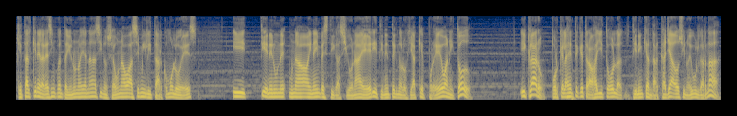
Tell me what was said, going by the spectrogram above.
¿Qué tal que en el Área 51 no haya nada sino sea una base militar como lo es? Y tienen una, una vaina de investigación aérea y tienen tecnología que prueban y todo. Y claro, porque la gente que trabaja allí todo la- tienen que andar callados y no divulgar nada.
